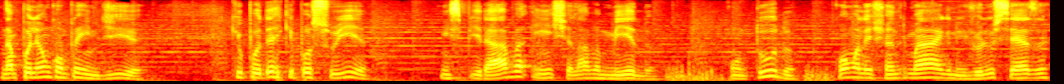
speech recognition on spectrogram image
Napoleão compreendia que o poder que possuía inspirava e instilava medo. Contudo, como Alexandre Magno e Júlio César,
